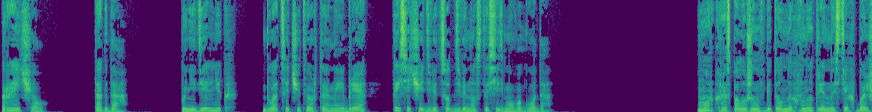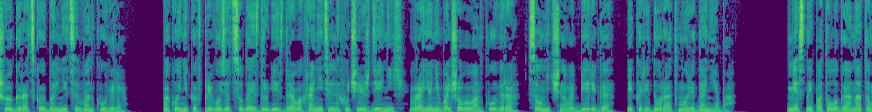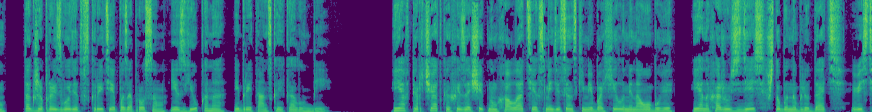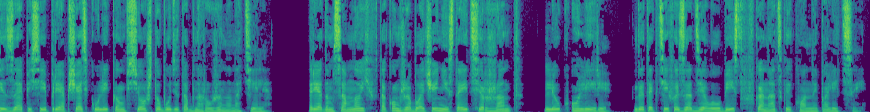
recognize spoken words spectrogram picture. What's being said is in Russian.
Рэйчел. Тогда. Понедельник, 24 ноября 1997 года. Морг расположен в бетонных внутренностях большой городской больницы в Ванкувере. Покойников привозят сюда из других здравоохранительных учреждений в районе Большого Ванкувера, Солнечного берега и коридора от моря до неба. Местный патологоанатом также производит вскрытие по запросам из Юкона и Британской Колумбии. Я в перчатках и защитном халате с медицинскими бахилами на обуви. Я нахожусь здесь, чтобы наблюдать, вести записи и приобщать к уликам все, что будет обнаружено на теле. Рядом со мной в таком же облачении стоит сержант Люк О'Лири, детектив из отдела убийств в канадской конной полиции.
